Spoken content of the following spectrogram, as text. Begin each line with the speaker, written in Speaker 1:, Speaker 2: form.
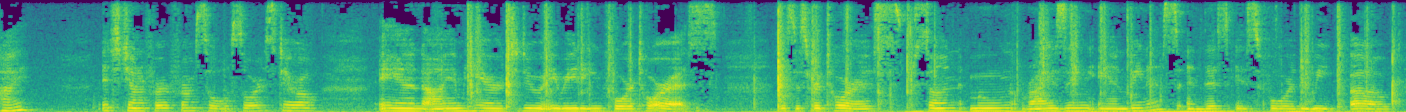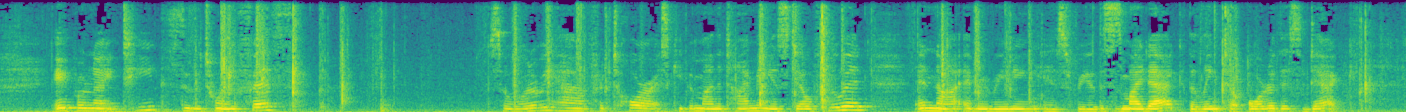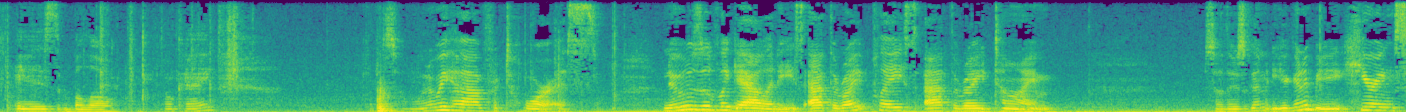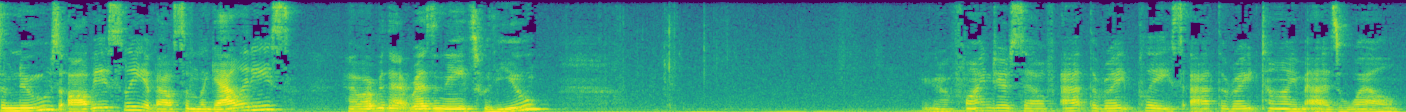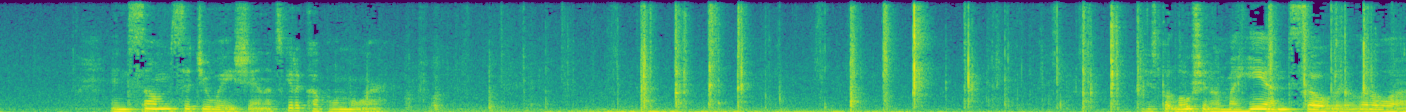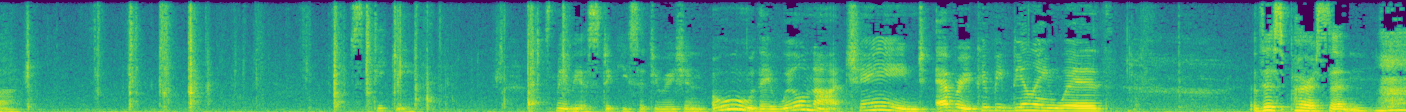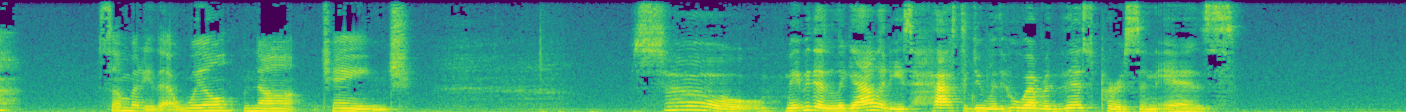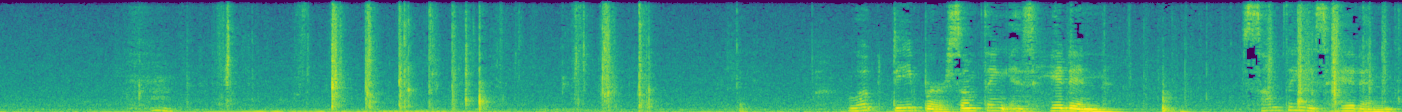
Speaker 1: Hi, it's Jennifer from Soul Source Tarot, and I am here to do a reading for Taurus. This is for Taurus, Sun, Moon, Rising, and Venus, and this is for the week of April 19th through the 25th. So what do we have for Taurus? Keep in mind the timing is still fluid and not every reading is for you. This is my deck. The link to order this deck is below. Okay? So what do we have for Taurus? News of legalities at the right place at the right time. So there's gonna you're gonna be hearing some news, obviously, about some legalities. However that resonates with you. You're going to find yourself at the right place at the right time as well in some situation. Let's get a couple more. I just put lotion on my hands so they're a little uh, sticky. This may be a sticky situation. Oh, they will not change ever. You could be dealing with this person. Somebody that will not change. So, maybe the legalities has to do with whoever this person is. Hmm. Look deeper. Something is hidden. Something is hidden.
